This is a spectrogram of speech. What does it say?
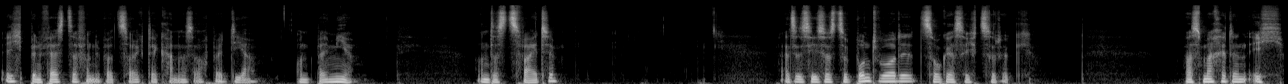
Ich bin fest davon überzeugt, er kann es auch bei dir und bei mir. Und das Zweite, als es Jesus zu bunt wurde, zog er sich zurück. Was mache denn ich?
